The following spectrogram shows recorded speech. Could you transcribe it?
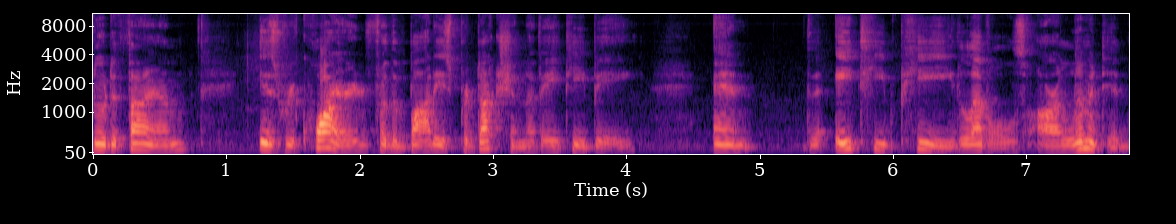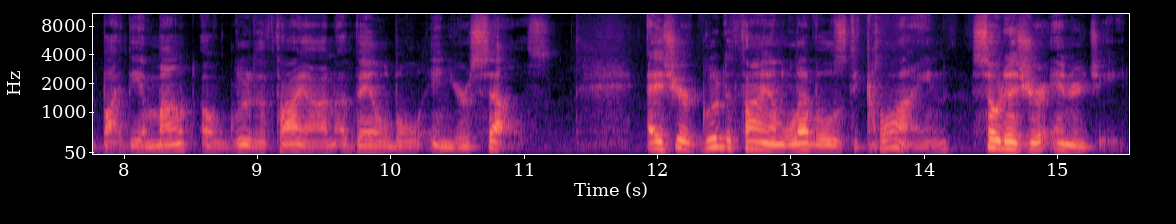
glutathione is required for the body's production of ATP, and the ATP levels are limited by the amount of glutathione available in your cells. As your glutathione levels decline, so does your energy.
